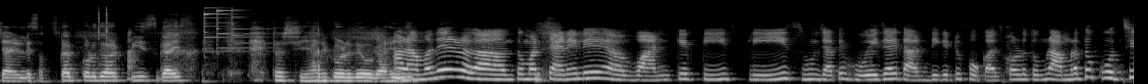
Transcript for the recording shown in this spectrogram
চ্যানেলটি সাবস্ক্রাইব করে দিও আর প্লিজ গাইস একটা শেয়ার করে দিও গাইস আর আমাদের তোমার চ্যানেলে ওয়ান কে প্লিজ প্লিজ যাতে হয়ে যায় তার দিকে একটু ফোকাস করো। তোমরা আমরা তো করছি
